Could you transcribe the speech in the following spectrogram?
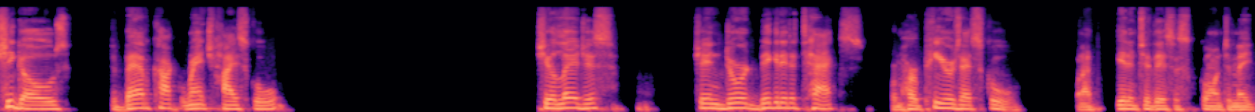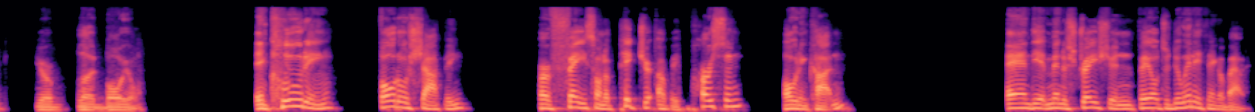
She goes to Babcock Ranch High School. She alleges she endured bigoted attacks from her peers at school. When I get into this, it's going to make your blood boil, including photoshopping her face on a picture of a person holding cotton. And the administration failed to do anything about it.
